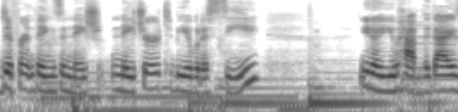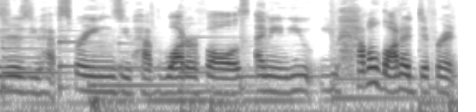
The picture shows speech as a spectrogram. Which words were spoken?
different things in nature, nature to be able to see you know you have the geysers you have springs you have waterfalls. I mean you you have a lot of different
